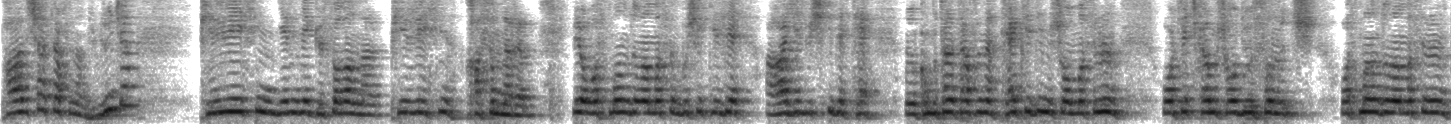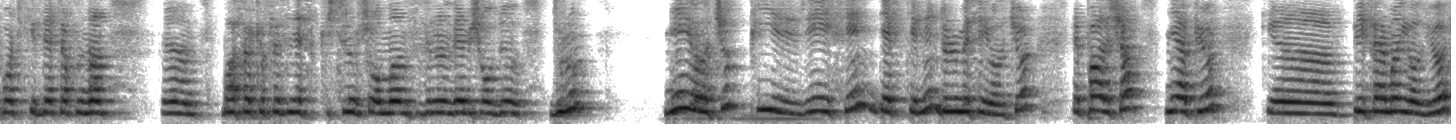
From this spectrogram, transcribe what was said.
padişah tarafından duyulunca Pir Reis'in yerinde göz olanlar, Pir Reis'in hasımları ve Osmanlı donanmasının bu şekilde acil bir şekilde te, komutan tarafından terk edilmiş olmasının ortaya çıkarmış olduğu sonuç, Osmanlı donanmasının Portekizler tarafından e, Basra Körfezi'ne sıkıştırılmış olmasının vermiş olduğu durum niye yol açıyor? Pir Reis'in defterinin dürülmesine yol açıyor. Ve padişah ne yapıyor? E, bir ferman yolluyor.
